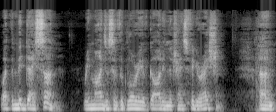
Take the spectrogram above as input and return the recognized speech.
like the midday sun, reminds us of the glory of God in the transfiguration. Um,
